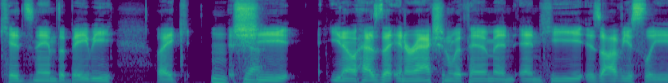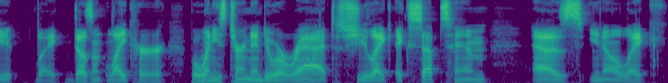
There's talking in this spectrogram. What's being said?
kid's name, the baby, like Mm, yeah. she you know has that interaction with him and and he is obviously like doesn't like her but when he's turned into a rat she like accepts him as you know like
